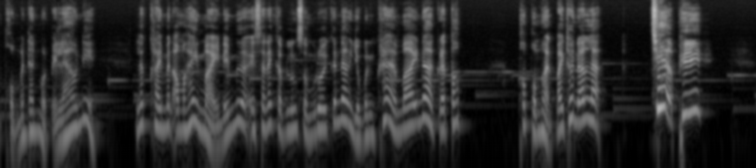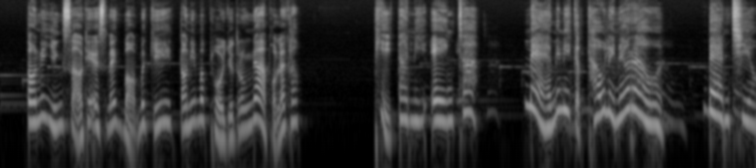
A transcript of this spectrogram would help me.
ำผมมันดันหมดไปแล้วนี่ แล้วใครมันเอามาให้ใหม่ในเมื่อไอ้สแน็คกับลุงสมรวยก็นั่งอยู่บนแคร่ไม้หน้ากระต๊อบพอผมหันไปเท่านั้นแหละ เชี่ยพี่ ตอนนี้หญิงสาวที่ไอ้สแน็คบอกเมื่อกี้ ตอนนี้มาโผล่อยู่ตรงหน้าผมแล้วครับ ผีตานีเองจ้ะแหมไม่มีกับเขาเลยเนะเรา แบนเชียว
